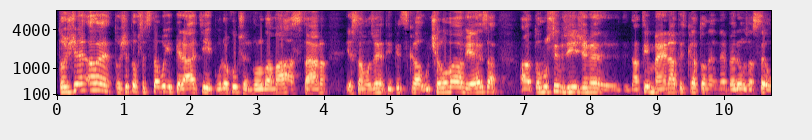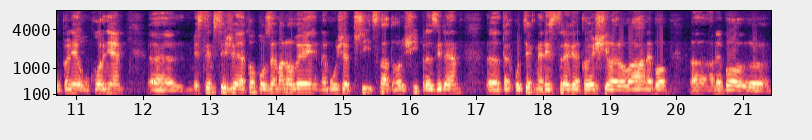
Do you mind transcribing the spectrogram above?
To, že ale to, že to představují Piráti půl roku před volbama a stan, je samozřejmě typická účelová věc a, a to musím říct, že mě, na ty jména teďka to ne, neberu zase úplně úkorně. E, myslím si, že jako po Zemanovi nemůže přijít snad horší prezident, e, tak po těch ministrech, jako je Šilerová nebo, e, nebo e,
